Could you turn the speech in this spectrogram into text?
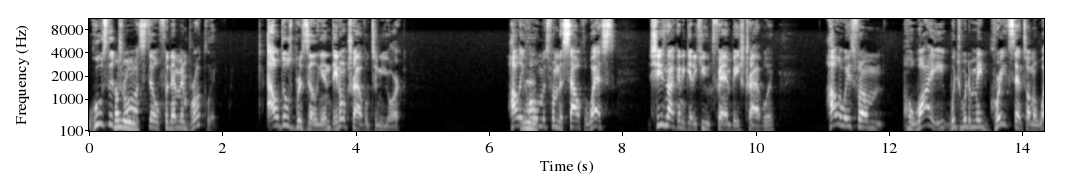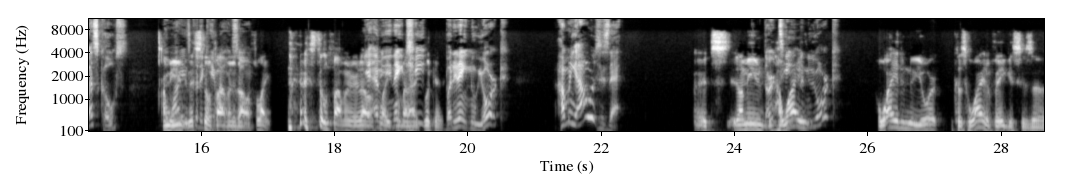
Who's the I draw mean, still for them in Brooklyn? Aldo's Brazilian. They don't travel to New York. Holly yeah. Holm is from the Southwest. She's not going to get a huge fan base traveling. Holloway's from Hawaii, which would have made great sense on the West Coast. I mean, it's still a five hundred dollar flight. it's still a five hundred dollar yeah, I mean, flight, no matter cheap, how you look at it. But it ain't New York. How many hours is that? It's I mean Hawaii to New York. Hawaii to New York because Hawaii to Vegas is uh,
